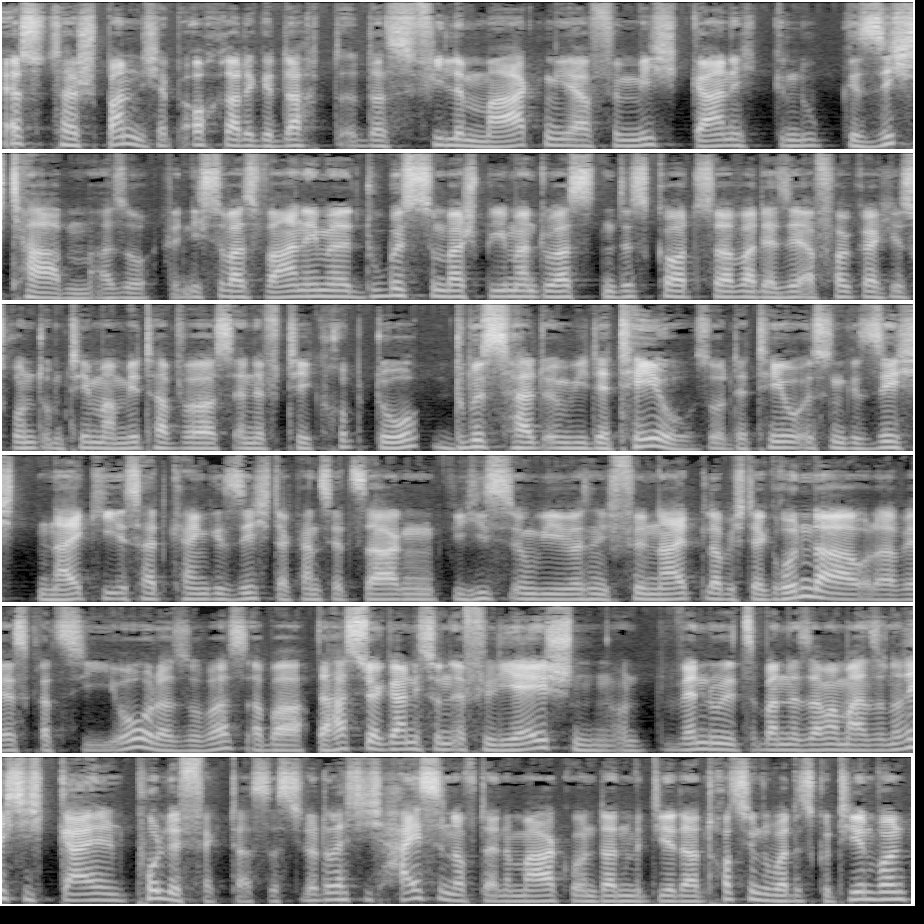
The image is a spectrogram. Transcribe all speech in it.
Ja, ist total spannend. Ich habe auch gerade gedacht, dass viele Marken ja für mich gar nicht genug Gesicht haben. Also wenn ich sowas wahrnehme, du bist zum Beispiel jemand, du hast einen Discord-Server, der sehr erfolgreich ist rund um Thema Metaverse, NFT, Krypto. Du bist halt irgendwie der Theo. So, der Theo ist ein Gesicht. Nike ist halt kein Gesicht. Da kannst du jetzt sagen, wie hieß irgendwie, weiß nicht, Phil Knight, glaube ich, der Gründer oder wer ist gerade CEO oder sowas. Aber da hast du ja gar nicht so eine Affiliation. Und wenn du jetzt aber, eine, sagen wir mal, so einen richtig geilen Pull-Effekt hast, dass die Leute richtig heiß sind auf deine Marke und dann mit dir da trotzdem drüber diskutieren wollen,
